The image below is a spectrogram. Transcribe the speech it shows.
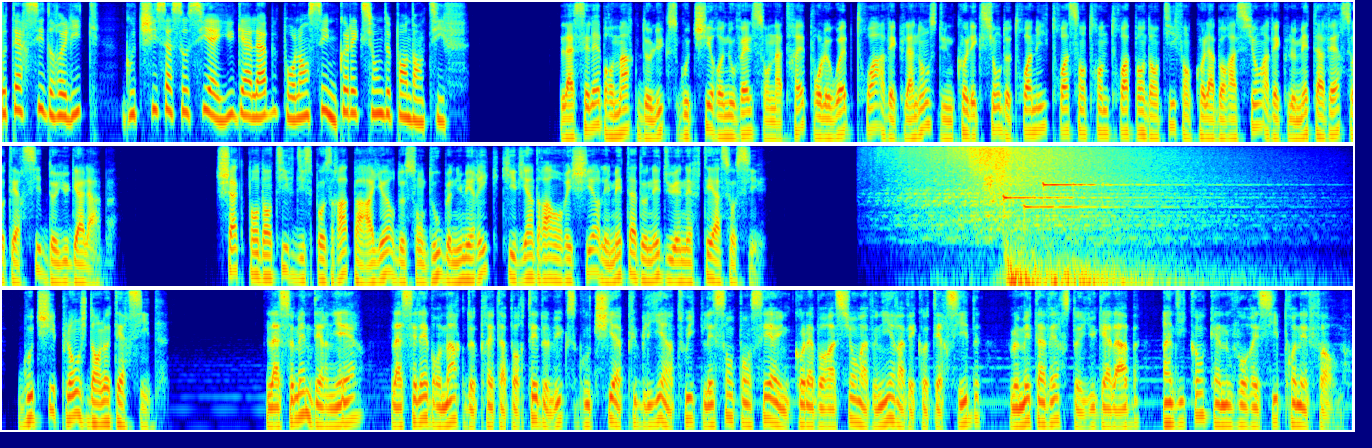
Otherseed Relic, Gucci s'associe à Yuga Lab pour lancer une collection de pendentifs. La célèbre marque de luxe Gucci renouvelle son attrait pour le Web 3 avec l'annonce d'une collection de 3333 pendentifs en collaboration avec le métaverse Otherseed de Yuga Lab. Chaque pendentif disposera par ailleurs de son double numérique qui viendra enrichir les métadonnées du NFT associé. Gucci plonge dans l'Otherseed. La semaine dernière, la célèbre marque de prêt-à-porter de luxe Gucci a publié un tweet laissant penser à une collaboration à venir avec Otherseed, le métaverse de Yuga Lab, indiquant qu'un nouveau récit prenait forme.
